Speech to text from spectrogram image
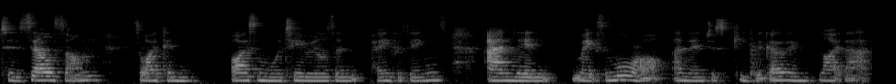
to sell some so I can buy some more materials and pay for things and then make some more art and then just keep it going like that.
